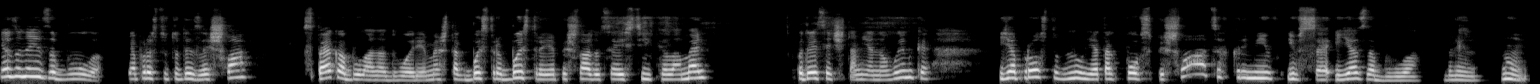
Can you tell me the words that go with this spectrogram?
Я за неї забула. Я просто туди зайшла, спека була на дворі. Ми ж так бистро-бистро я пішла до цієї стійки ламель, подивитися, чи там є новинки. І я просто, ну, я так повз пішла цих кремів і все, і я забула. Блін, ну,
